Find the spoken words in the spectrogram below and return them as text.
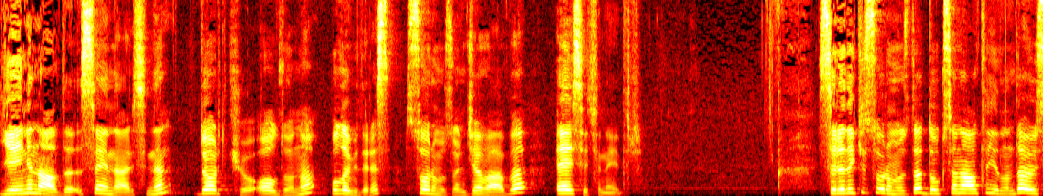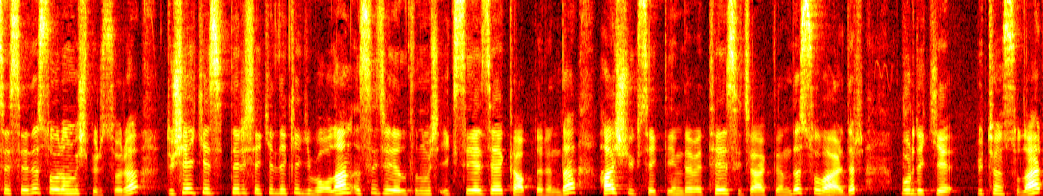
Y'nin aldığı ısı enerjisinin 4Q olduğunu bulabiliriz. Sorumuzun cevabı E seçeneğidir. Sıradaki sorumuz da 96 yılında ÖSS'de sorulmuş bir soru. Düşey kesitleri şekildeki gibi olan ısıca yalıtılmış X, Y, Z kaplarında H yüksekliğinde ve T sıcaklığında su vardır. Buradaki bütün sular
